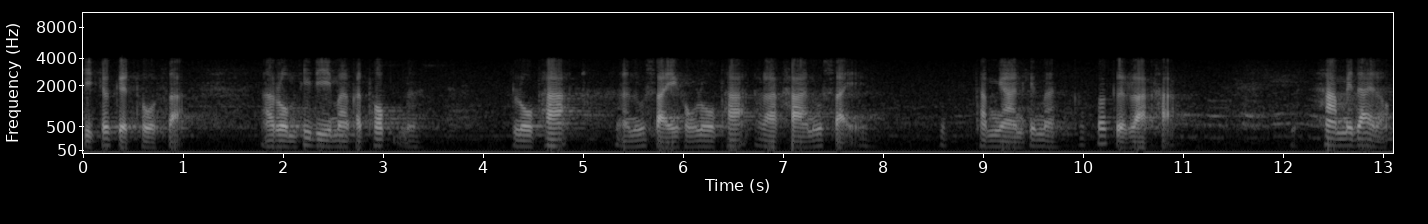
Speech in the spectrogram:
จิตก็เกิดโทสะอารมณ์ที่ดีมากระทบนะโลภะอนุสัยของโลภะราคานุสัยทำงานขึ้นมา ก็เกิดราคะ ห้ามไม่ได้หรอก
